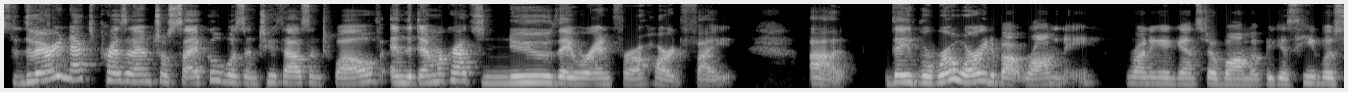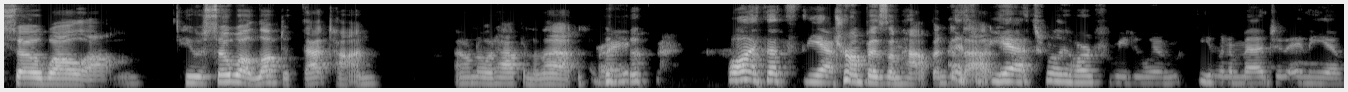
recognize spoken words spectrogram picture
So the very next presidential cycle was in 2012, and the Democrats knew they were in for a hard fight. Uh, they were real worried about Romney running against Obama because he was so well um he was so well loved at that time. I don't know what happened to that. Right. well, that's yeah. Trumpism happened to It's- that. yeah, it's really hard for me to even imagine any of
